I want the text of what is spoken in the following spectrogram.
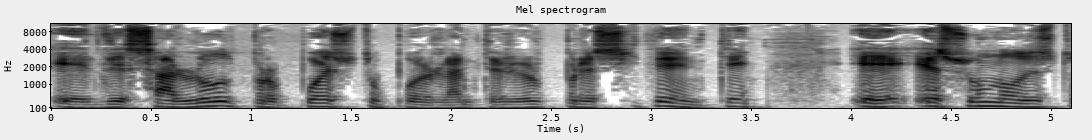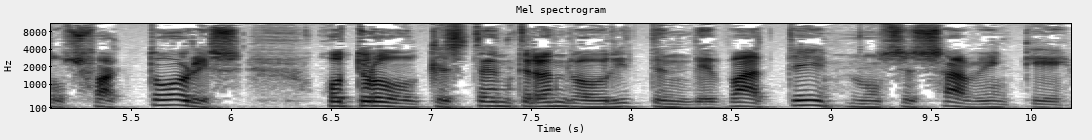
de salud propuesto por el anterior presidente, es uno de estos factores. Otro que está entrando ahorita en debate, no se sabe en qué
